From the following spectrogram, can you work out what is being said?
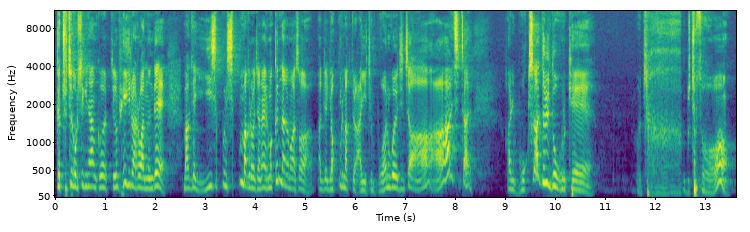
그 주책 없이 그냥 그 지금 회의를 하러 왔는데 막 이제 20분, 10분 막 그러잖아요. 그러면 끝나고 나서 막 이제 옆구리 막 들어. 아, 이 지금 뭐 하는 거야, 진짜. 아, 진짜. 아니, 목사들도 그렇게 어, 참 미쳤어.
